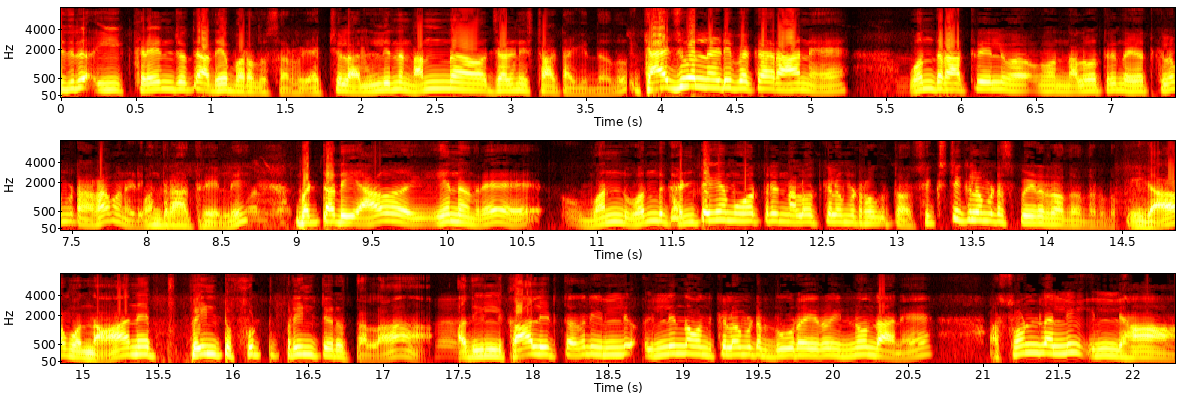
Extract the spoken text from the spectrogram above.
ಇದ್ರ ಈ ಕ್ರೇನ್ ಜೊತೆ ಅದೇ ಬರೋದು ಸರ್ ಆ್ಯಕ್ಚುಲಿ ಅಲ್ಲಿಂದ ನನ್ನ ಜರ್ನಿ ಸ್ಟಾರ್ಟ್ ಆಗಿದ್ದದು ಕ್ಯಾಶುವಲ್ ನಡಿಬೇಕಾದ್ರೆ ಆನೆ ಒಂದು ರಾತ್ರಿಯಲ್ಲಿ ಒಂದು ನಲ್ವತ್ತರಿಂದ ಐವತ್ತು ಕಿಲೋಮೀಟರ್ ಆರಾಮ ನಡಿ. ಒಂದು ರಾತ್ರಿಯಲ್ಲಿ. ಬಟ್ ಅದು ಯಾವ, ಏನಂದ್ರೆ ಒಂದು ಒಂದು ಗಂಟೆಗೆ ಮೂವತ್ತರಿಂದ ನಲ್ವತ್ತು ಕಿಲೋಮೀಟರ್ ಹೋಗುತ್ತೆ ಸಿಕ್ಸ್ಟಿ ಕಿಲೋಮೀಟರ್ ಸ್ಪೀಡ್ ಇರೋದು ಅದ್ರದ್ದು. ಈಗ ಒಂದು ಆನೆ ಪ್ರಿಂಟ್ ಫುಟ್ ಪ್ರಿಂಟ್ ಇರುತ್ತಲ್ಲ, ಅದು ಇಲ್ಲಿ ಕಾಲು ಇಟ್ಟಂದ್ರೆ ಇಲ್ಲಿ, ಇಲ್ಲಿಂದ ಒಂದು ಕಿಲೋಮೀಟರ್ ದೂರ ಇರೋ ಇನ್ನೊಂದು ಆನೆ, ಆ ಸೊಂಡಲ್ಲಿ ಇಲ್ಲಿ ಹಾಂ,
